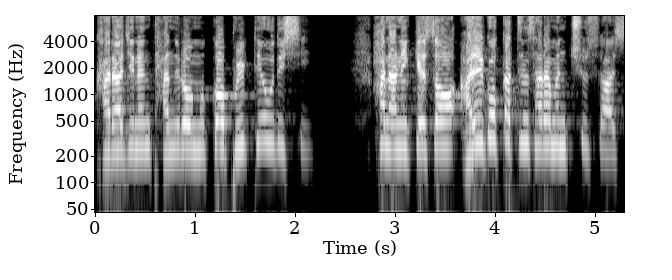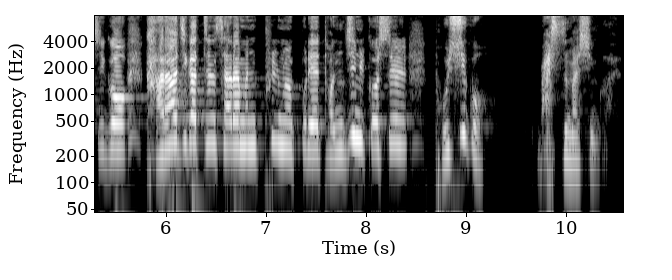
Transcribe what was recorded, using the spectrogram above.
가라지는 단으로 묶어 불태우듯이 하나님께서 알곡 같은 사람은 추수하시고 가라지 같은 사람은 풀무불에 던질 것을 보시고 말씀하신 거예요.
